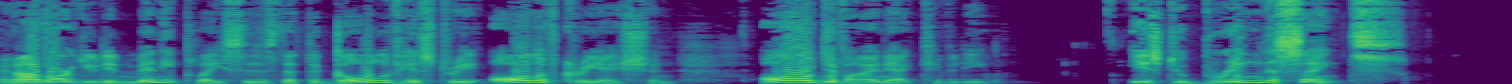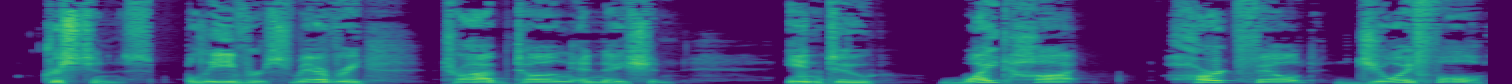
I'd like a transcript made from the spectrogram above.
And I've argued in many places that the goal of history, all of creation, all divine activity, is to bring the saints, Christians, believers from every tribe, tongue, and nation, into white hot heartfelt, joyful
